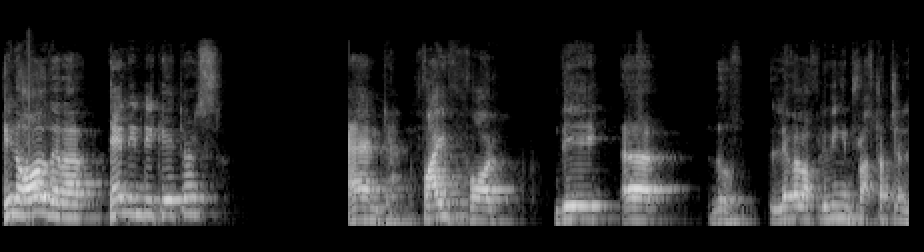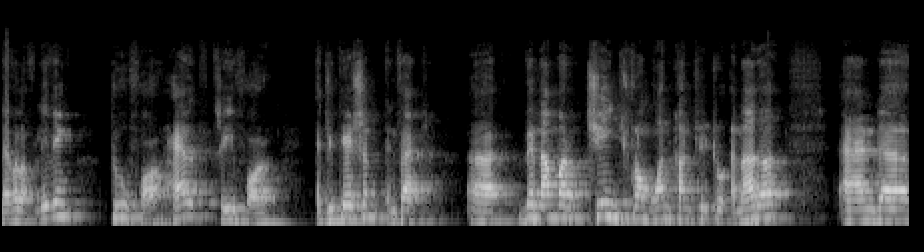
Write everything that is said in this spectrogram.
In all, there are 10 indicators and five for the, uh, the level of living infrastructure level of living, two for health, three for education. In fact, uh, the number changed from one country to another. And uh,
